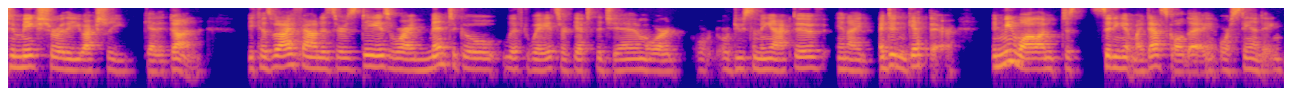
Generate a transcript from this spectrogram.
to make sure that you actually get it done. Because what I found is there's days where I meant to go lift weights or get to the gym or or, or do something active and I, I didn't get there. And meanwhile, I'm just sitting at my desk all day or standing.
